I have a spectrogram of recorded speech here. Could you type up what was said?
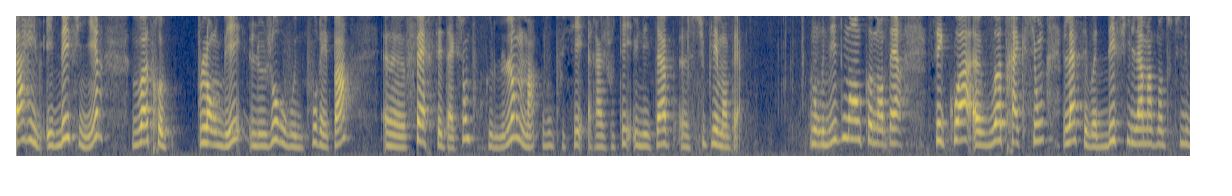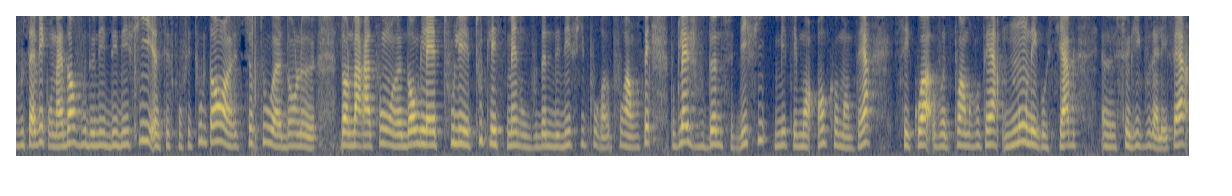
arrive et définir votre plan B le jour où vous ne pourrez pas euh, faire cette action pour que le lendemain vous puissiez rajouter une étape euh, supplémentaire. Donc dites-moi en commentaire, c'est quoi euh, votre action? Là, c'est votre défi. Là maintenant tout de suite, vous savez qu'on adore vous donner des défis. Euh, c'est ce qu'on fait tout le temps, euh, surtout dans le dans le marathon d'anglais les toutes les semaines. On vous donne des défis pour pour avancer. Donc là, je vous donne ce défi. Mettez-moi en commentaire, c'est quoi votre point de repère non négociable, celui que vous allez faire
